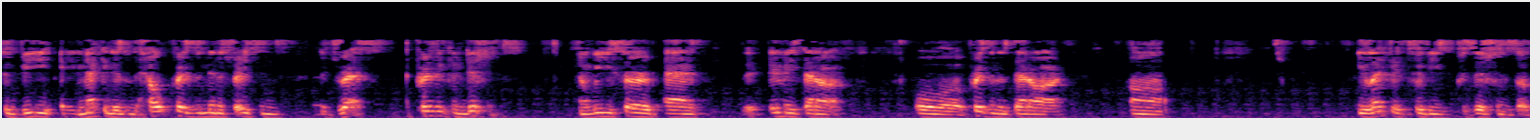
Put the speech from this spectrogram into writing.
to be a mechanism to help prison administrations address prison conditions. And we serve as the inmates that are, or prisoners that are um, elected to these positions of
